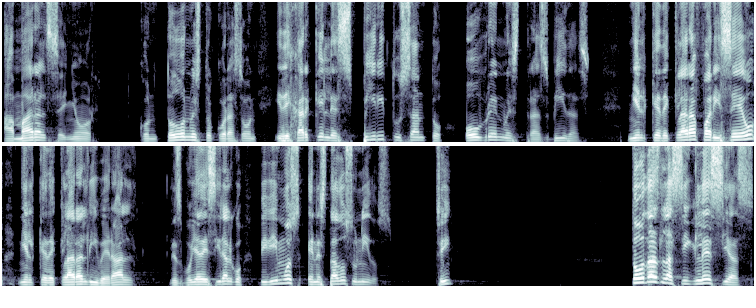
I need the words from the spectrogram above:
a amar al Señor con todo nuestro corazón y dejar que el Espíritu Santo obre nuestras vidas. Ni el que declara fariseo, ni el que declara liberal. Les voy a decir algo. Vivimos en Estados Unidos, ¿sí? Todas las iglesias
